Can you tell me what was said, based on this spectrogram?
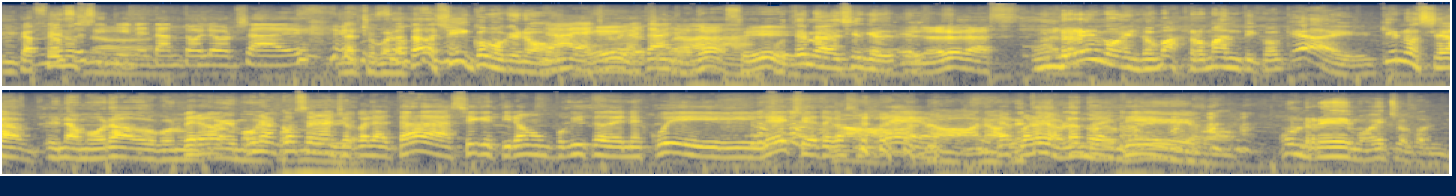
Un café No no, sé si No. tiene tanto olor ya, ¿eh? La chocolatada, sí, ¿cómo que no? La Sí, chocolatada no chocolatada, va. sí. Usted me va a decir que el, El el- olor a... un remo es lo más romántico que hay. ¿Quién no se ha enamorado con un Pero remo? una cosa es una chocolatada, así que tiramos un poquito de Nesquik y leche y otra cosa No, remo. no, no, le estoy hablando de un remo. Un remo hecho con,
